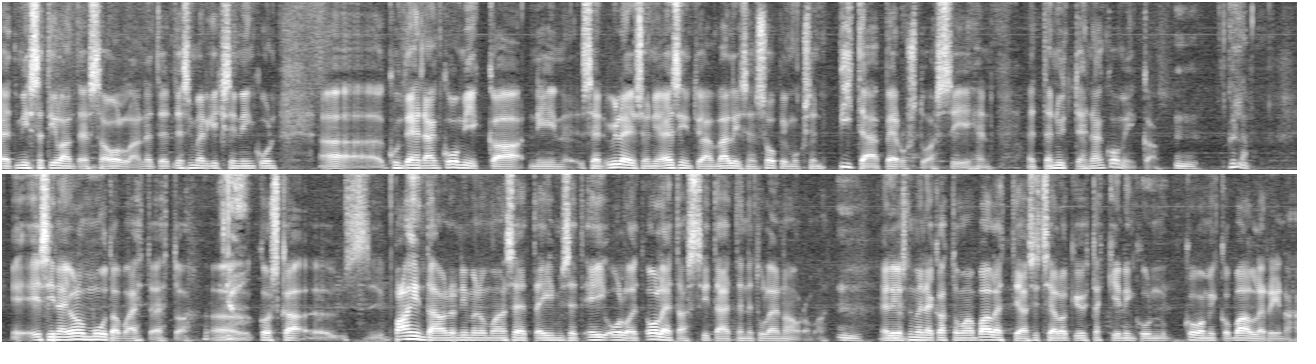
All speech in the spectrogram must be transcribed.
että missä tilanteessa ollaan. Et, et esimerkiksi niin kun, äh, kun tehdään komiikkaa, niin sen yleisön ja esiintyjän välisen sopimuksen pitää perustua siihen, että nyt tehdään komiikkaa. Mm. Kyllä siinä ei ollut muuta vaihtoehtoa, koska pahinta on nimenomaan se, että ihmiset ei oleta sitä, että ne tulee nauramaan. Mm. Eli jos ne menee katsomaan ballettia ja sitten siellä onkin yhtäkkiä niin kuin koomikko ballerina,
